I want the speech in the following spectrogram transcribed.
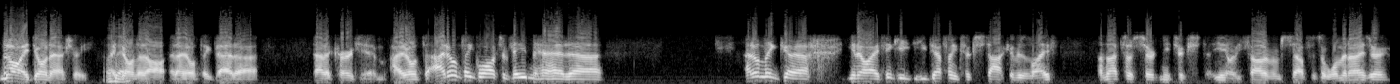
No, I don't actually. I don't at all, and I don't think that uh, that occurred to him. I don't. I don't think Walter Payton had. Uh, I don't think. Uh, you know, I think he, he definitely took stock of his life. I'm not so certain he took. You know, he thought of himself as a womanizer,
